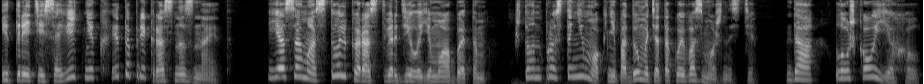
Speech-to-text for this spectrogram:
И третий советник это прекрасно знает. Я сама столько раз твердила ему об этом, что он просто не мог не подумать о такой возможности. Да, Лушка уехал,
